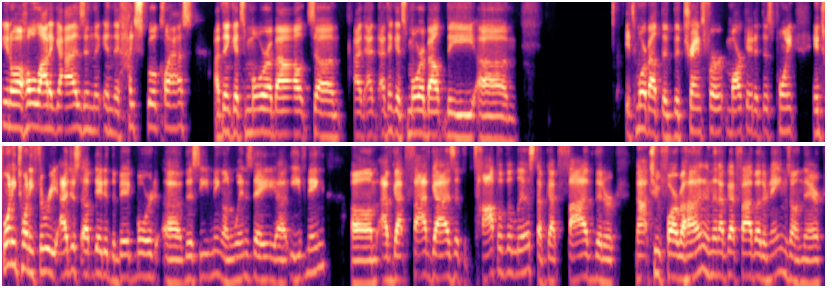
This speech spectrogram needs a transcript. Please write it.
you know a whole lot of guys in the in the high school class I think it's more about um, I, I, think it's more about the um, it's more about the the transfer market at this point. In 2023, I just updated the big board uh, this evening on Wednesday uh, evening. Um, I've got five guys at the top of the list. I've got five that are not too far behind, and then I've got five other names on there.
